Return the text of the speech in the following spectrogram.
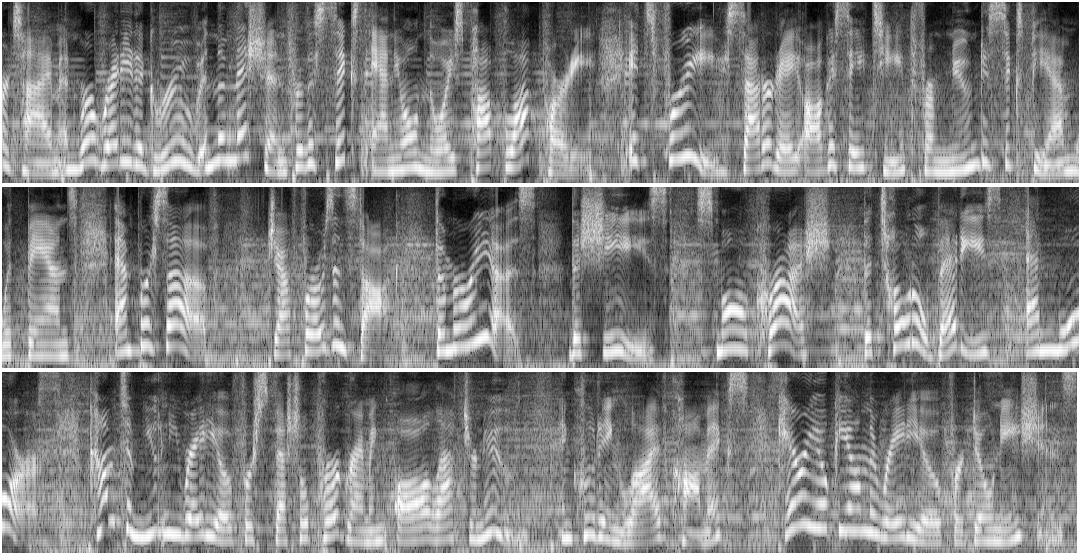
summertime and we're ready to groove in the mission for the sixth annual Noise Pop Block Party. It's free Saturday, August 18th from noon to 6 p.m. with bands Empress of, Jeff Rosenstock, The Marias, The Shees, Small Crush, The Total Bettys, and more. Come to Mutiny Radio for special programming all afternoon, including live comics, karaoke on the radio for donations,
